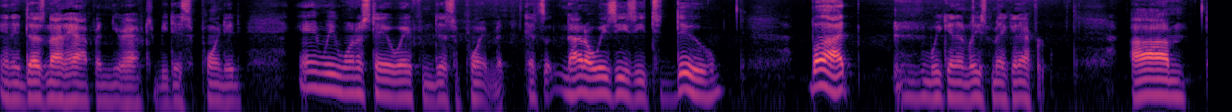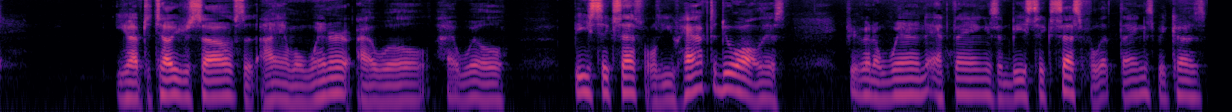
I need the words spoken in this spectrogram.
and it does not happen, you have to be disappointed. And we want to stay away from disappointment. It's not always easy to do, but we can at least make an effort. Um, you have to tell yourselves that I am a winner. I will. I will be successful. You have to do all this if you're going to win at things and be successful at things because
